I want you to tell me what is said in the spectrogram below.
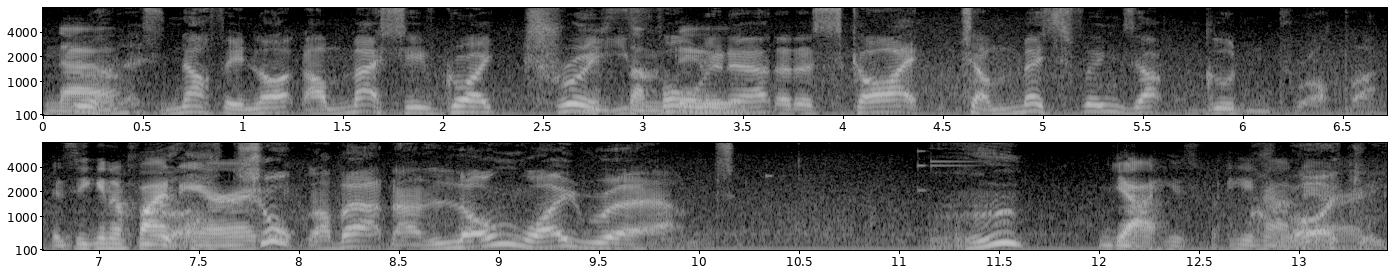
No. Well, there's nothing like a massive great tree falling dude. out of the sky to mess things up good and proper. Is he gonna find Oh, Erik? Talk about the long way round. Huh? Yeah, he's he found Erik. Crikey,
